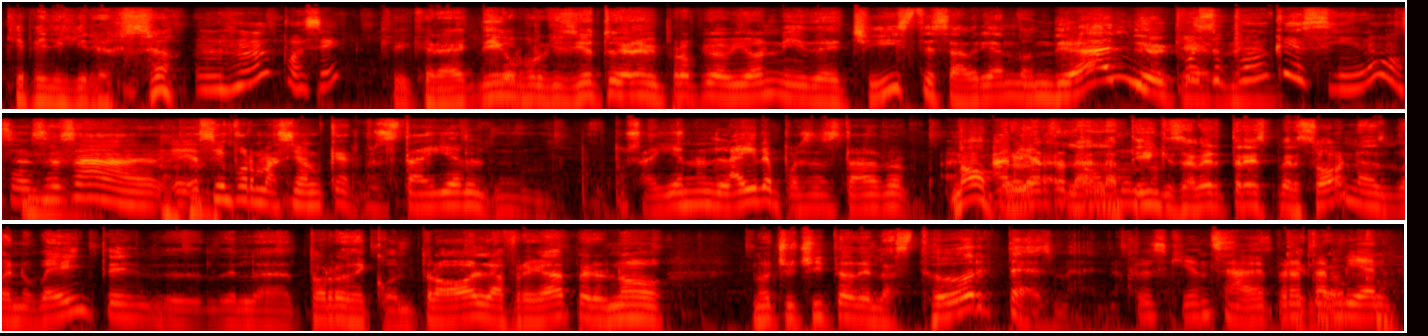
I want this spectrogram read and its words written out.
¡Qué peligroso! Pues sí. Qué crack. Digo, porque si yo tuviera mi propio avión, ni de chistes sabrían dónde ando. Pues supongo que sí, ¿no? O sea, es esa, esa información que pues, está ahí, el, pues ahí en el aire, pues está No, pero la, la tienen que saber tres personas, bueno, 20 de, de la torre de control, la fregada, pero no, no chuchita de las tortas, mano. Pues quién sabe, pero Qué también. loco.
